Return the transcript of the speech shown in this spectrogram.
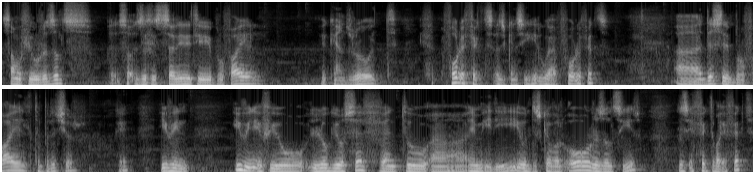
some of your results. So this is salinity profile. You can draw it. Four effects. As you can see here we have four effects. Uh, is profile temperature even even if you log yourself into uh, MED you will discover all results here. This is effect by effect.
